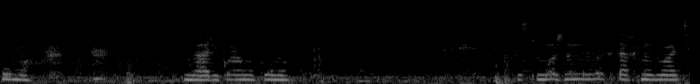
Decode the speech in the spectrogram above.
Пума. Да, реклама Пума. если можно так назвать.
